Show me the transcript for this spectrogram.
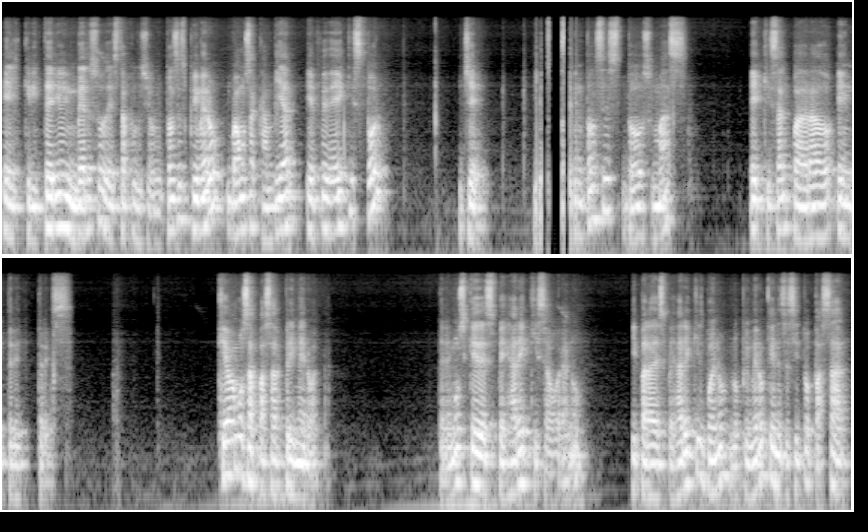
el criterio inverso de esta función. Entonces, primero vamos a cambiar f de x por. Y entonces 2 más x al cuadrado entre 3. ¿Qué vamos a pasar primero acá? Tenemos que despejar x ahora, ¿no? Y para despejar x, bueno, lo primero que necesito pasar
